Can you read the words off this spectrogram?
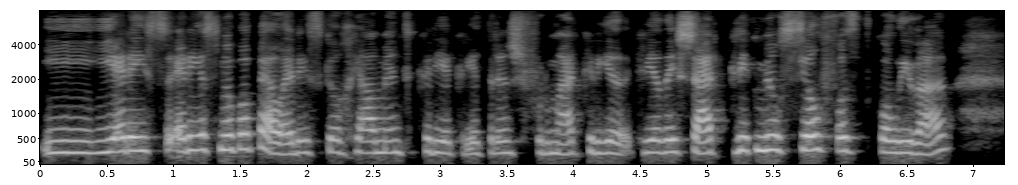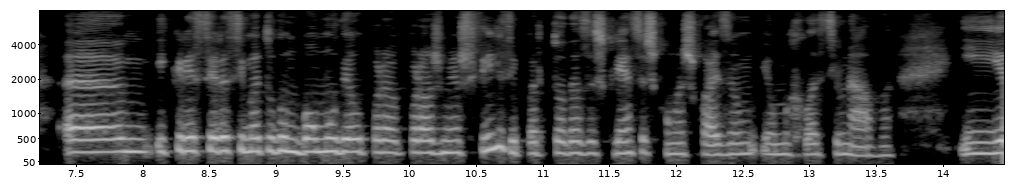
E, e, era, isso, era esse o meu papel, era isso que eu realmente queria, queria transformar, queria, queria deixar, queria que o meu selo fosse de qualidade um, e queria ser acima de tudo um bom modelo para, para os meus filhos e para todas as crianças com as quais eu, eu me relacionava. E,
